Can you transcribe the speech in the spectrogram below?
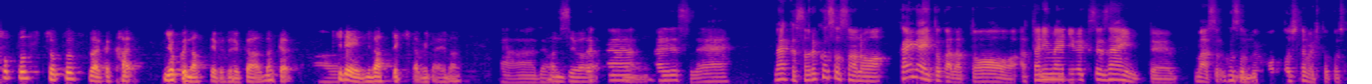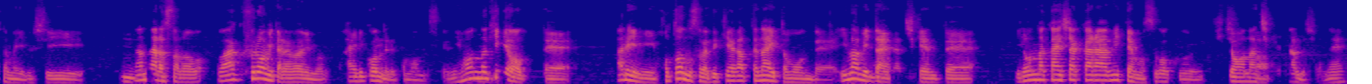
ちょっとずつちょっとずつなんかか良くなってるというか、なんか綺麗になってきたみたいな感じは。ああれですね。なんかそれこそその海外とかだと当たり前に UX デザインって、うん、まあそれこそ部門としても人としてもいるし、うん、なんならそのワークフローみたいなものにも入り込んでると思うんですけど、日本の企業ってある意味ほとんどそれが出来上がってないと思うんで、今みたいな知見っていろんな会社から見てもすごく貴重な知見なんでしょうね。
